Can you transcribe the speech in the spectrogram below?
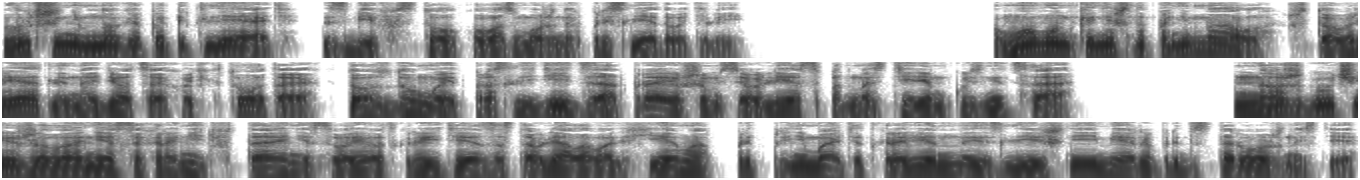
Лучше немного попетлять, сбив с толку возможных преследователей. Умом он, конечно, понимал, что вряд ли найдется хоть кто-то, кто вздумает проследить за отправившимся в лес под мастерем кузнеца. Но жгучее желание сохранить в тайне свое открытие заставляло Вальхема предпринимать откровенно излишние меры предосторожности.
